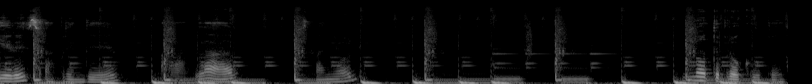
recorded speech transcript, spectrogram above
¿Quieres aprender a hablar español? No te preocupes.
